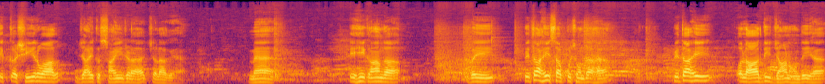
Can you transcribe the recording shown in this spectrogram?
ਇੱਕ ਆਸ਼ੀਰਵਾਦ ਜਾਂ ਇੱਕ ਸਾਈਂ ਜਿਹੜਾ ਹੈ ਚਲਾ ਗਿਆ ਮੈਂ ਇਹੀ ਕਹਾਂਗਾ ਬਈ ਪਿਤਾ ਹੀ ਸਭ ਕੁਝ ਹੁੰਦਾ ਹੈ। ਪਿਤਾ ਹੀ ਔਲਾਦ ਦੀ ਜਾਨ ਹੁੰਦੀ ਹੈ।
